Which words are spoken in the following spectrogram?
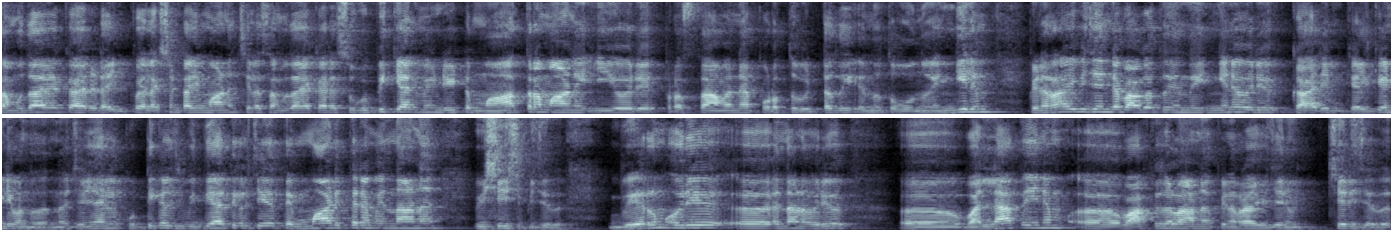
സമുദായക്കാരുടെ ഇപ്പോൾ ഇലക്ഷൻ ടൈമാണ് ചില സമുദായക്കാരെ സുഖിപ്പിക്കാൻ വേണ്ടിയിട്ട് മാത്രമാണ് ഈ ഒരു പ്രസ്താവന പുറത്തു വിട്ടത് എന്ന് തോന്നുന്നു. എങ്കിലും പിണറായി വിജയന്റെ ഭാഗത്ത് നിന്ന് ഇങ്ങനെ ഒരു കാര്യം കേൾക്കേണ്ടി വന്നത് എന്ന് വെച്ച് കഴിഞ്ഞാൽ കുട്ടികൾ വിദ്യാർത്ഥികൾ ചെയ്ത തെമ്മാടിത്തരം എന്നാണ് വിശേഷിപ്പിച്ചത്. വെറും ഒരു എന്താണ് ഒരു വല്ലാത്ത ഇനം വാക്കുകളാണ് പിണറായി വിജയൻ ഉച്ചരിച്ചത്.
